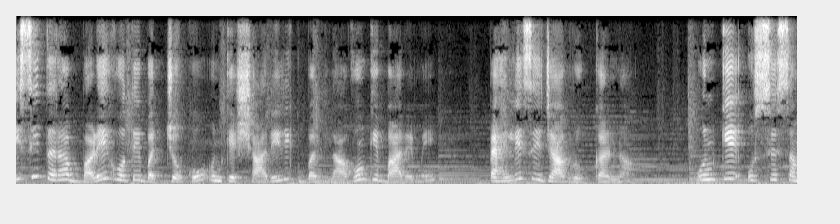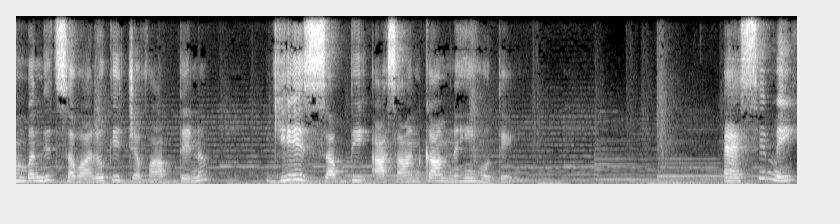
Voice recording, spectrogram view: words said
इसी तरह बड़े होते बच्चों को उनके शारीरिक बदलावों के बारे में पहले से जागरूक करना, उनके उससे संबंधित सवालों के जवाब देना, ये सब भी आसान काम नहीं होते। ऐसे में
